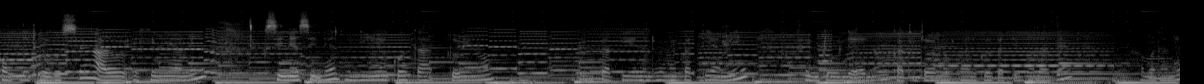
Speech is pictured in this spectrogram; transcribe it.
কমপ্লিট হৈ গৈছে আৰু এইখিনি আমি চিনে চিনে ধুনীয়াকৈ কাট কৰি ল'ম কাটি এনেধৰণে কাটি আমি ফ্ৰেমটো উলিয়াই ল'ম কাটোতে অলপ ভালকৈ কাটিব লাগে সাৱধানে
